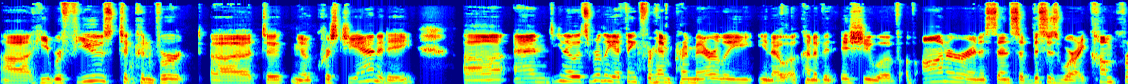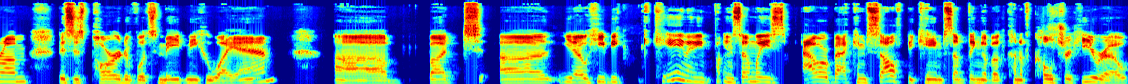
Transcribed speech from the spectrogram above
Uh, he refused to convert uh, to you know Christianity, uh, and you know it's really I think for him primarily you know a kind of an issue of of honor and a sense of this is where I come from, this is part of what's made me who I am. But uh, you know he became I mean, in some ways Auerbach himself became something of a kind of culture hero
